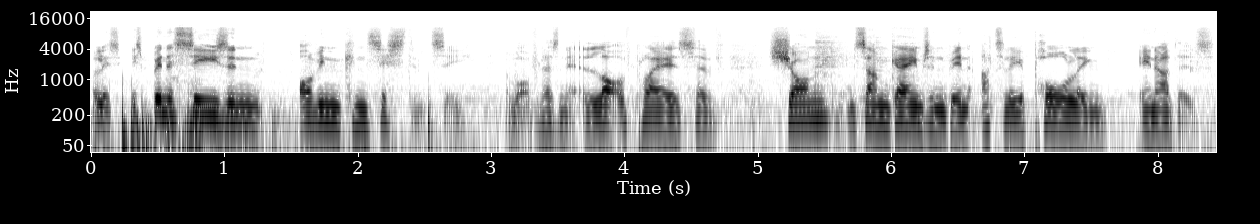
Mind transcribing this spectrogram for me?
Well, it's, it's been a season of inconsistency at Watford, hasn't it? A lot of players have shone in some games and been utterly appalling in others.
